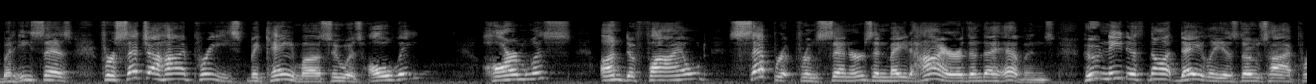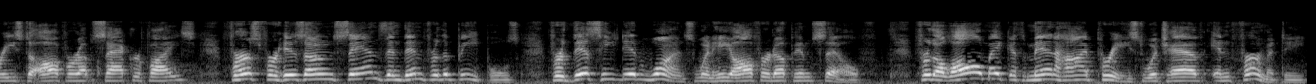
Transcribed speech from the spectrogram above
But he says, For such a high priest became us who is holy, harmless, undefiled, separate from sinners, and made higher than the heavens, who needeth not daily as those high priests to offer up sacrifice, first for his own sins and then for the people's. For this he did once when he offered up himself. For the law maketh men high priests which have infirmity,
